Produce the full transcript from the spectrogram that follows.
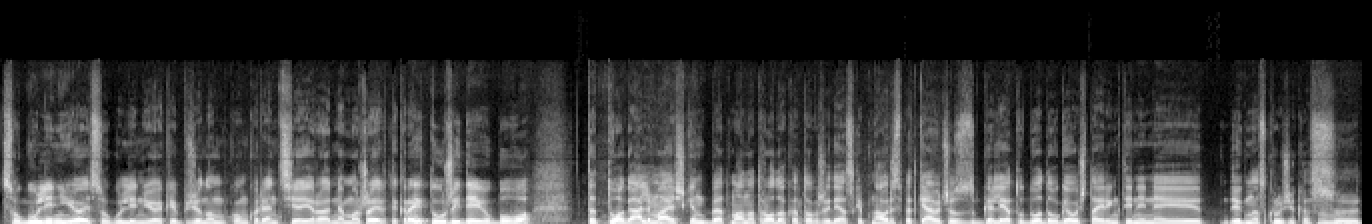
saugų linijoje, saugų linijoje, kaip žinom, konkurencija yra nemažai ir tikrai tų žaidėjų buvo. Tad tuo galima aiškinti, bet man atrodo, kad toks žaidėjas kaip Nauris Petkevičius galėtų duoti daugiau iš tai rinktinį nei Ignas Kružikas. Mm.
